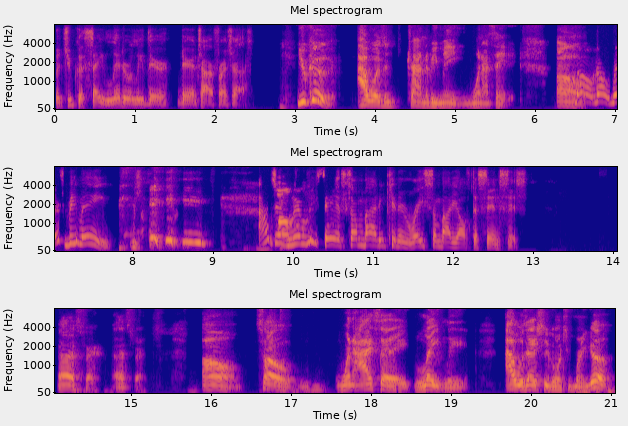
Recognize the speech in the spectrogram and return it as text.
But you could say literally their their entire franchise. You could. I wasn't trying to be mean when I said it. Um, no, no, let's be mean. I just um, literally said somebody can erase somebody off the census. No, that's fair. That's fair. Um, so when I say lately, I was actually going to bring up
